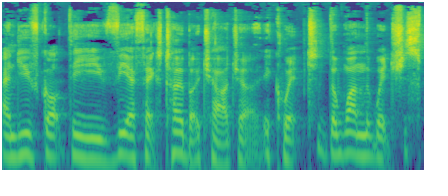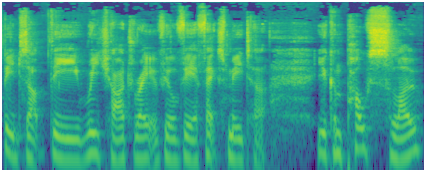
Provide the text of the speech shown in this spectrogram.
and you've got the VFX turbocharger equipped, the one which speeds up the recharge rate of your VFX meter, you can pulse slow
